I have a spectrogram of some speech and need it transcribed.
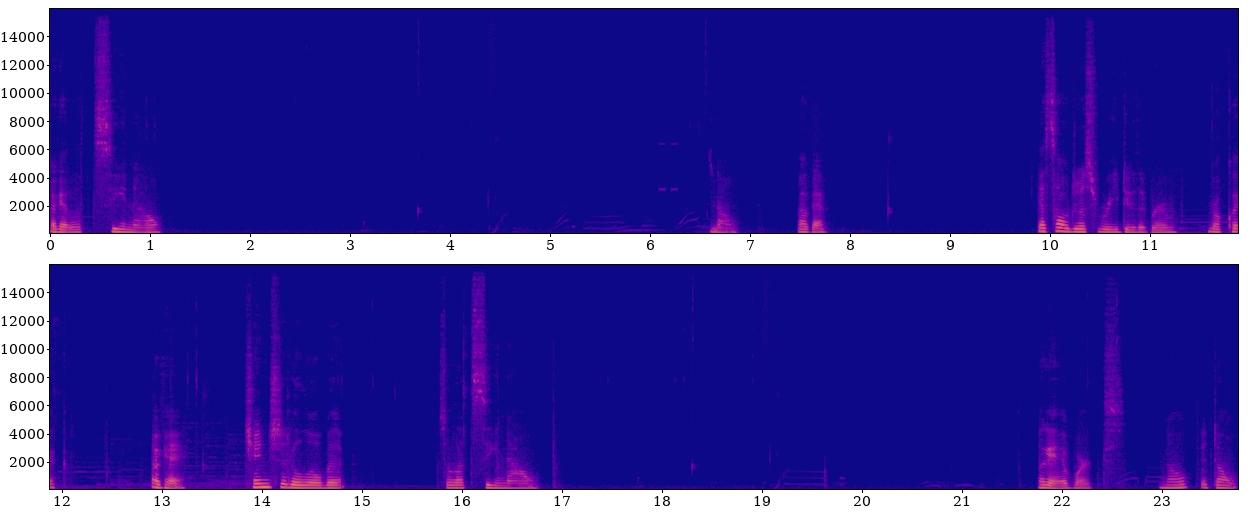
Okay, let's see now. No. Okay. Guess I'll just redo the room real quick. Okay. Changed it a little bit. So let's see now. Okay, it works. Nope, it don't.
